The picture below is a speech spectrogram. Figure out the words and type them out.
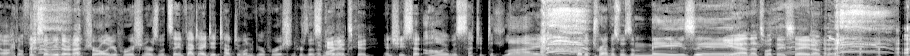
Oh, I don't think so either. And I'm sure all your parishioners would say. In fact, I did talk to one of your parishioners this Okay, morning. that's good. And she said, Oh, it was such a delight. Father Travis was amazing. Yeah, that's what they say, don't they?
